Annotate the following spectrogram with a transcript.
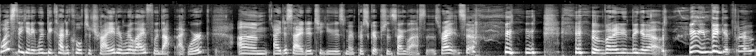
was thinking it would be kind of cool to try it in real life when not at work, um, I decided to use my prescription sunglasses, right? So, but I didn't think it out. I didn't think it through.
